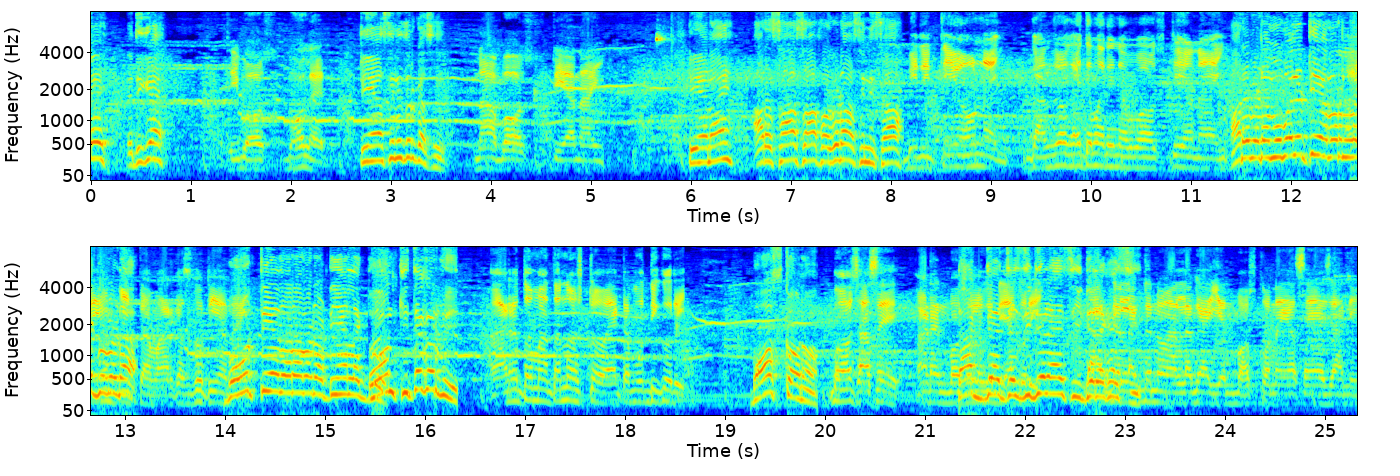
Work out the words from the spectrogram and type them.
এই এদিকে জি বস বলেন। টিয়া আসেনি তোর কাছে? না বস টিয়া নাই। টিয়া নাই? আরে চা চা ফাগড়া আসেনি চা বিড়ি টিয়াও নাই। গাঞ্জা খাইতে পারি না বস টিয়া নাই। আরে বেটা মোবাইলে টিয়া ভরা লাগবে বেটা। আমার কাছে তো টিয়া বহুত টিয়া ধরা বেটা টিয়া লাগবে। তখন কিতে করবি? আরে তো মাথা নষ্ট একটা বুদ্ধি করি। বস কোন। বস আছে আড়েন বস ডাক দে, যে জিডের আইছি, জিডের খাইছি। লাগতে না লাগে বস কোনে আছে জানি।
